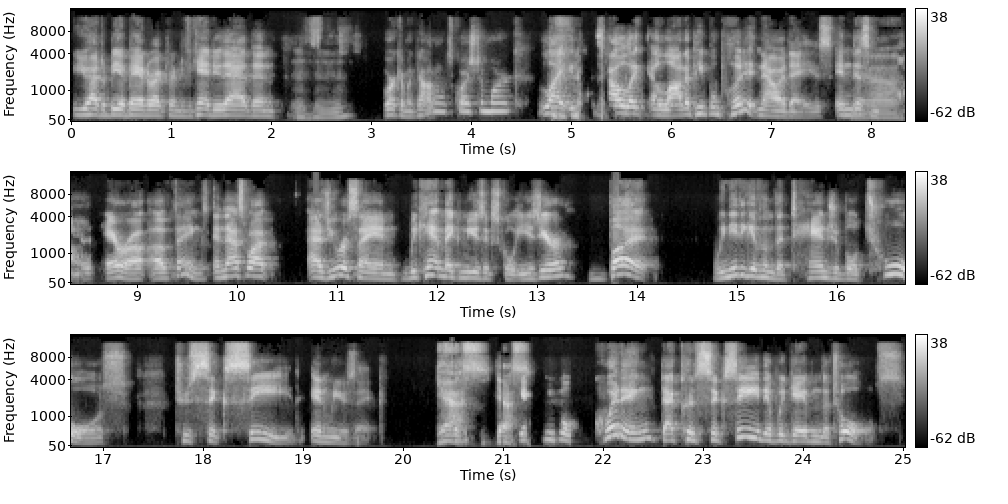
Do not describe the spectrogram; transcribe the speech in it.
you have to be a band director. And if you can't do that, then mm-hmm. Work at McDonald's question mark. Like that's how like a lot of people put it nowadays in this yeah. era of things. And that's why as you were saying, we can't make music school easier, but we need to give them the tangible tools to succeed in music. Yes. Yes. People quitting that could succeed if we gave them the tools.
